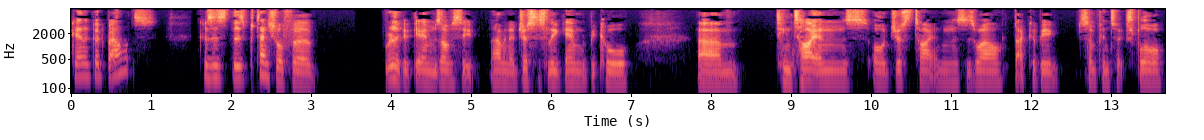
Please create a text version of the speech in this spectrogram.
getting a good balance because there's there's potential for really good games. Obviously, having a Justice League game would be cool. Um, Teen Titans or just Titans as well. That could be something to explore.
